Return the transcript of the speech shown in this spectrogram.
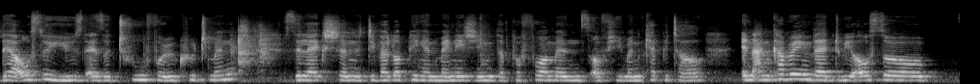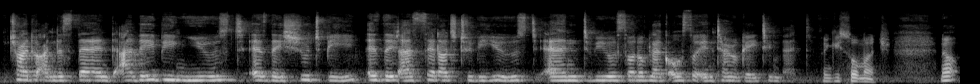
They are also used as a tool for recruitment, selection, developing and managing the performance of human capital. In uncovering that, we also try to understand are they being used as they should be, as they are set out to be used, and we were sort of like also interrogating that. Thank you so much. Now,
